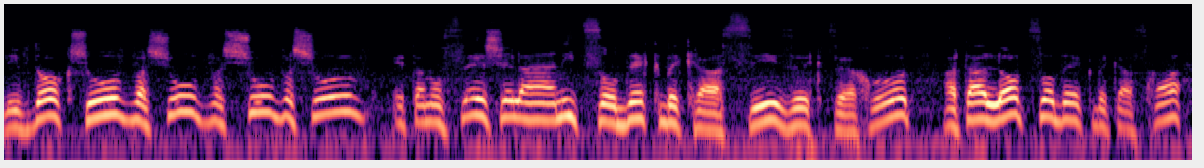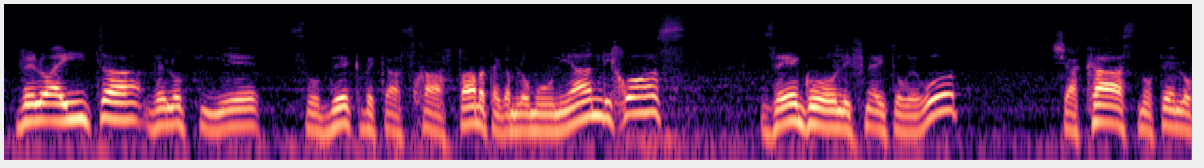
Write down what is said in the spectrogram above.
לבדוק שוב ושוב ושוב ושוב את הנושא של אני צודק בכעסי, זה קצה החוט, אתה לא צודק בכעסך, ולא היית ולא תהיה צודק בכעסך אף פעם, אתה גם לא מעוניין לכעוס, זה אגו לפני התעוררות, שהכעס נותן לו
